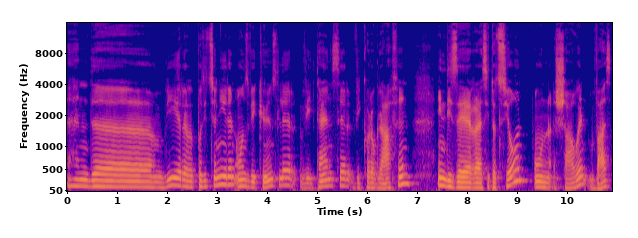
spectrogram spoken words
Und äh, wir positionieren uns wie Künstler, wie Tänzer, wie Choreografen in dieser Situation und schauen, was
